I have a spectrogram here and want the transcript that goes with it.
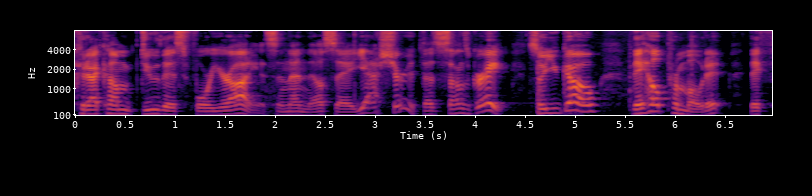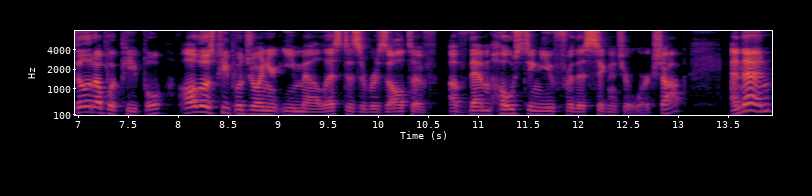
could I come do this for your audience? And then they'll say, yeah, sure, that sounds great. So you go, they help promote it, they fill it up with people. All those people join your email list as a result of, of them hosting you for this signature workshop. And then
